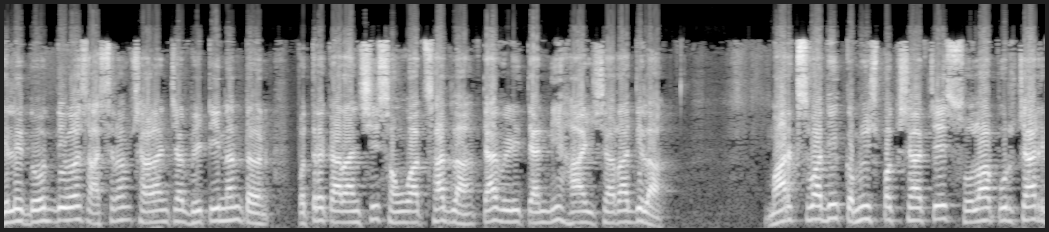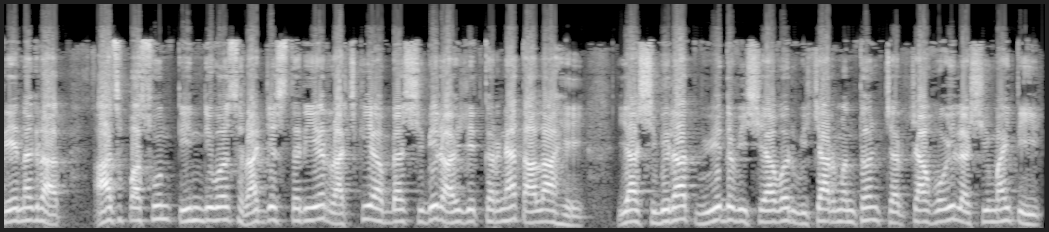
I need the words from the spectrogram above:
गेले दोन दिवस आश्रमशाळांच्या भेटीनंतर पत्रकारांशी संवाद साधला. त्यावेळी त्यांनी हा इशारा दिला. मार्क्सवादी कम्युनिस्ट पक्षाचे सोलापूरच्या रेनगरात आजपासून तीन दिवस राज्यस्तरीय राजकीय अभ्यास शिबिर आयोजित करण्यात आलं आहे. या शिबिरात विविध विषयावर विचारमंथन चर्चा होईल अशी माहिती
